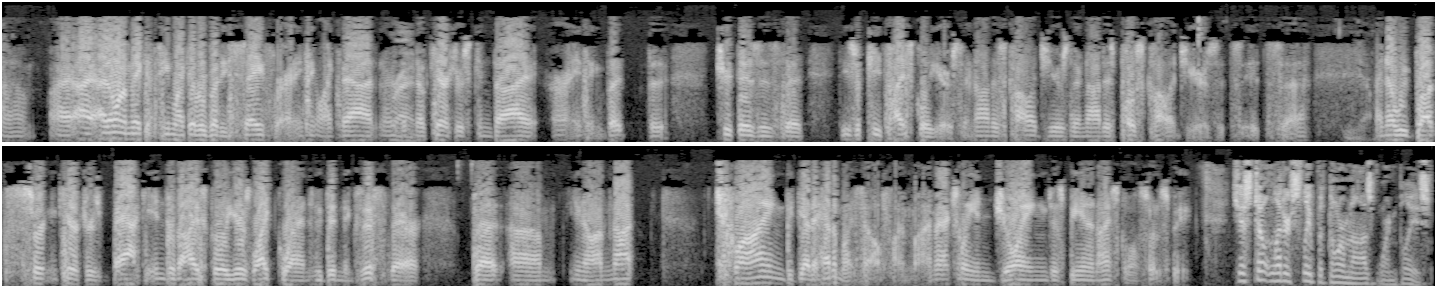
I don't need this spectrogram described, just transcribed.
Um, I, I don't want to make it seem like everybody's safe or anything like that, or Right. that no characters can die or anything. But the truth is, is that these are Pete's high school years. They're not his college years. They're not his post college years. It's it's. uh Yeah. I know we brought certain characters back into the high school years, like Gwen, who didn't exist there. But um, you know, I'm not trying to get ahead of myself. I'm I'm actually enjoying just being in high school, so to speak. Just don't let her sleep with Norman Osborn, please.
